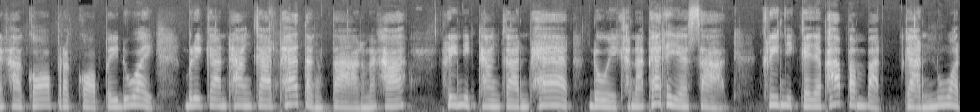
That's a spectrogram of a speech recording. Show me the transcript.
นะคะ ก็ประกอบไปด้วยบริการทางการแพทย์ต่างๆนะคะ คลินิกทางการแพทย์ โดยคณะแพทยศาสตร์ คลินิกกายภาพบำบัด การนวด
